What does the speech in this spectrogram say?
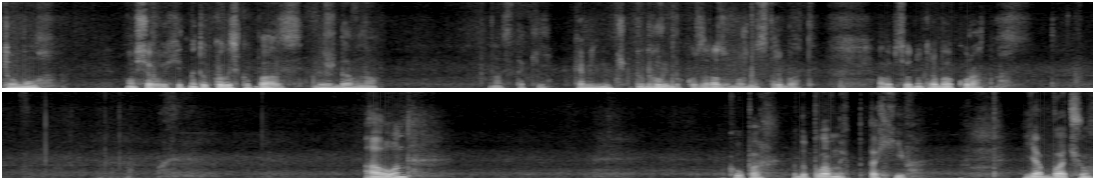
Тому ось вихід. Ми тут колись купалися дуже давно. У нас такі камінючі. Тут глибоко зразу можна стрибати. Але все одно треба акуратно. А он купа водоплавних птахів. Я бачу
